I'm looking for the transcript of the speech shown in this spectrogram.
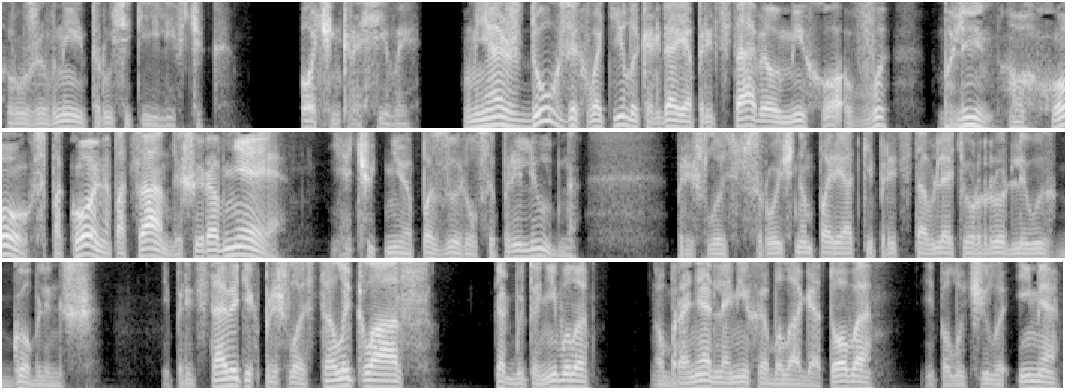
кружевные трусики и лифчик. Очень красивые. У меня аж дух захватило, когда я представил Михо в... Блин, охо, спокойно, пацан, дыши ровнее. Я чуть не опозорился прилюдно. Пришлось в срочном порядке представлять уродливых гоблинш. И представить их пришлось целый класс. Как бы то ни было, но броня для Миха была готова и получила имя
